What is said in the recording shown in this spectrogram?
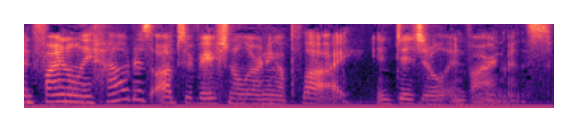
And finally, how does observational learning apply in digital environments?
